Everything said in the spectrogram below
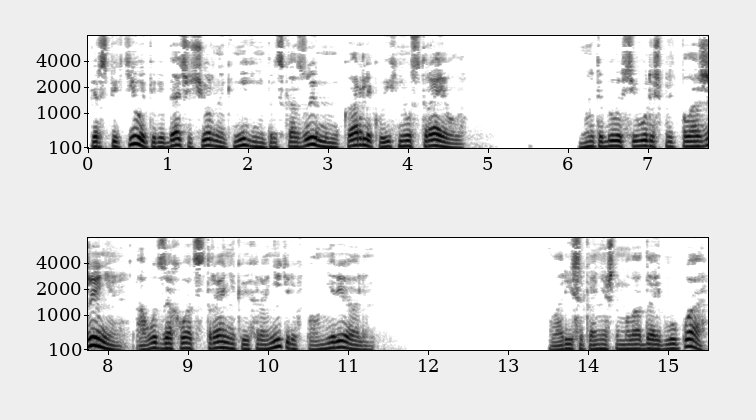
Перспектива передачи черной книги непредсказуемому карлику их не устраивала. Но это было всего лишь предположение, а вот захват странника и хранителя вполне реален. Лариса, конечно, молода и глупа,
